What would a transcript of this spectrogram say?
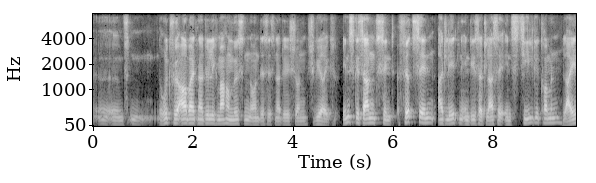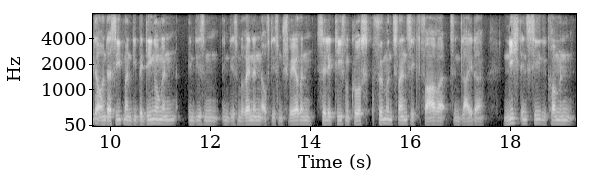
äh, Rückführarbeit natürlich machen müssen und es ist natürlich schon schwierig. Insgesamt sind 14 Athleten in dieser Klasse ins Ziel gekommen. Leider, und da sieht man die Bedingungen in diesem, in diesem Rennen, auf diesem schweren selektiven Kurs. 25 Fahrer sind leider nicht ins Ziel gekommen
